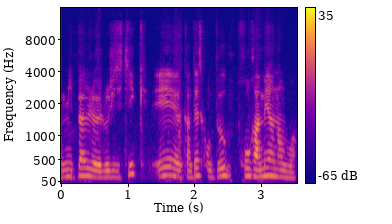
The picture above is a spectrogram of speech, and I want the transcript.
Meeple Logistique et quand est-ce qu'on peut programmer un envoi.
